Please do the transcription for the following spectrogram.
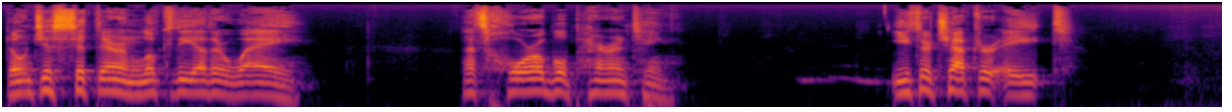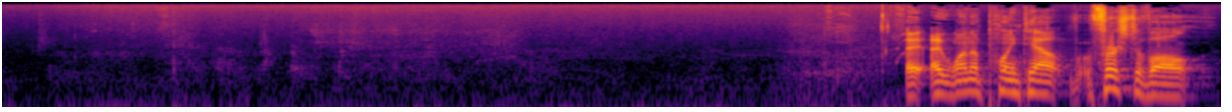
Don't just sit there and look the other way. That's horrible parenting. Ether chapter 8. I, I want to point out, first of all,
